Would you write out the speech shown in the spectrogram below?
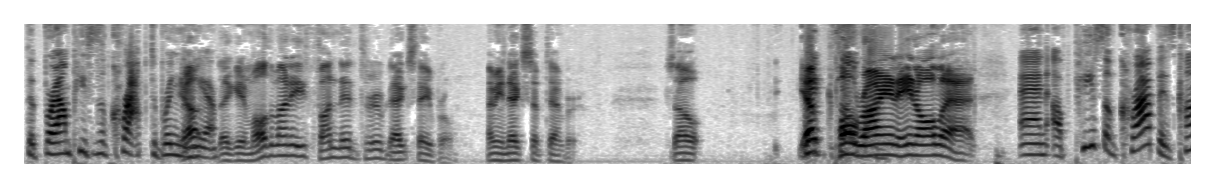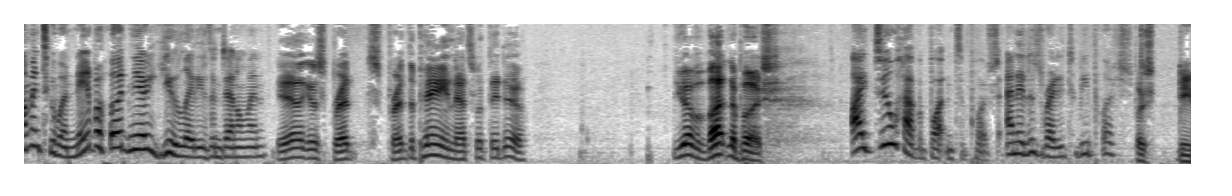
the brown pieces of crap to bring them here. they gave him all the money funded through next April. I mean next September. So, yep, Paul Ryan ain't all that. And a piece of crap is coming to a neighborhood near you, ladies and gentlemen. Yeah, they're gonna spread spread the pain. That's what they do. You have a button to push. I do have a button to push, and it is ready to be pushed. Push D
